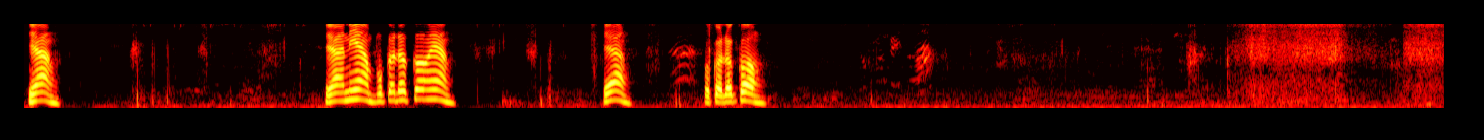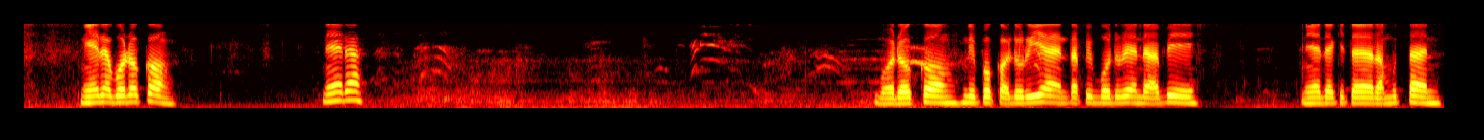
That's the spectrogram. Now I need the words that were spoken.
Yang. Yang ni yang pokok dokong yang. Yang. Pokok dokong. Ni ada buah dokong. Ni ada. Buah dokong. Ni pokok durian. Tapi buah durian dah habis. Ni ada kita rambutan.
